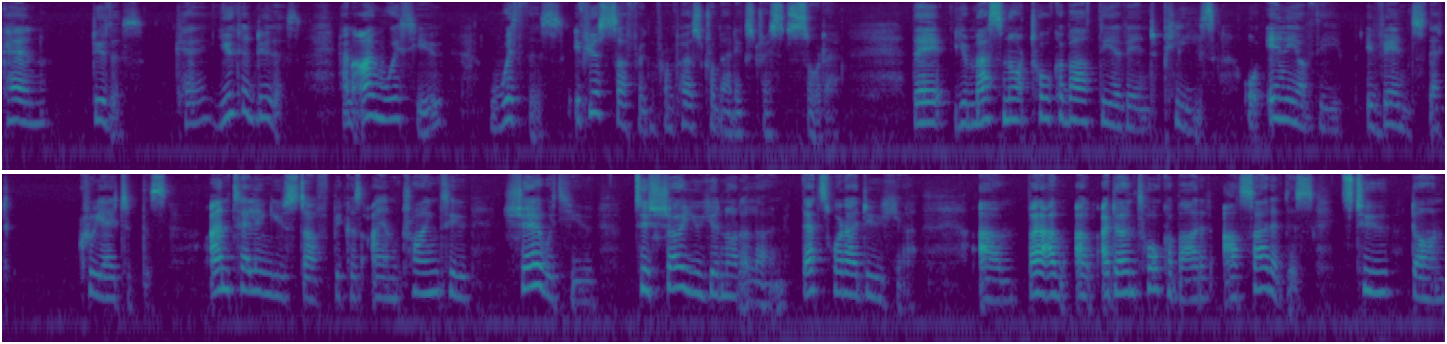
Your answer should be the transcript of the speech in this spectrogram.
can do this, okay? You can do this. And I'm with you with this. If you're suffering from post-traumatic stress disorder, there, you must not talk about the event, please, or any of the events that created this. I'm telling you stuff because I am trying to share with you to show you you're not alone. That's what I do here. Um, but I, I, I don't talk about it outside of this. It's too darn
